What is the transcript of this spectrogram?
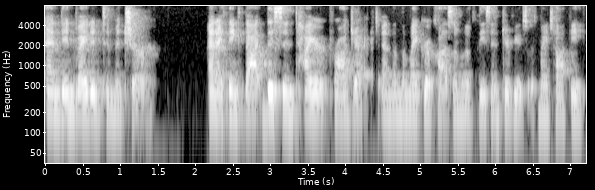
and invited to mature. And I think that this entire project and then the microcosm of these interviews with my Maitake,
